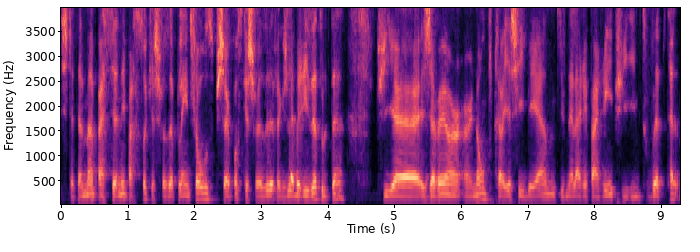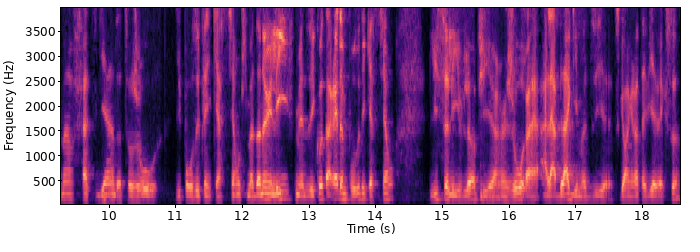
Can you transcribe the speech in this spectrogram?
j'étais tellement passionné par ça que je faisais plein de choses, puis je savais pas ce que je faisais, fait que je la brisais tout le temps. Puis j'avais un, un, oncle qui travaillait chez IBM, qui venait la réparer, puis il me trouvait tellement fatigant de toujours il posait plein de questions, qui m'a donné un livre, il m'a dit Écoute, arrête de me poser des questions, lis ce livre-là. Puis un jour, à, la blague, il m'a dit Tu gagneras ta vie avec ça.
